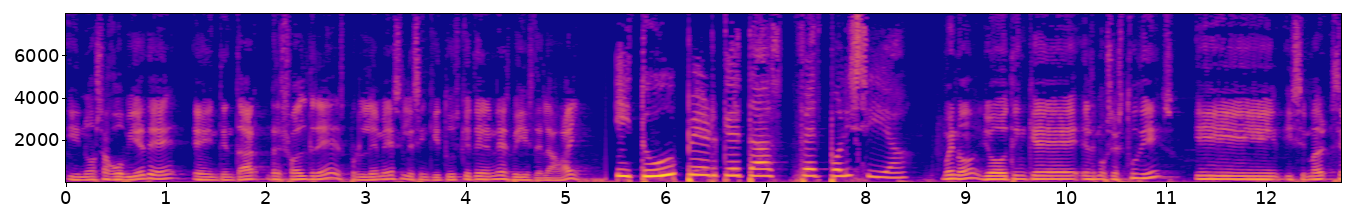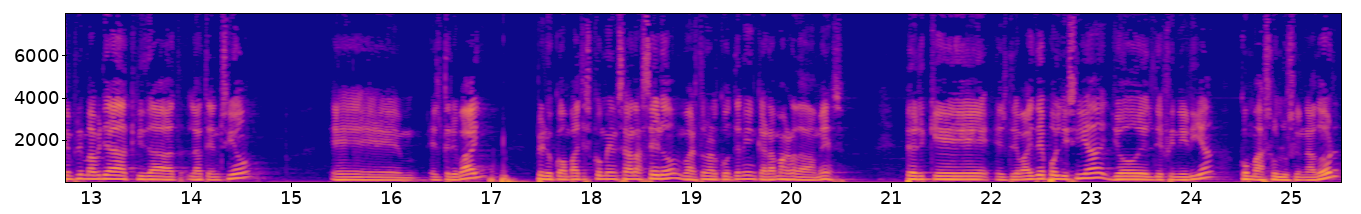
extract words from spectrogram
i no s'agobie d'intentar eh, resoldre els problemes i les inquietuds que tenen els veïns de la vall. I tu per què t'has fet policia? Bueno, jo tinc que els meus estudis i, i sempre m'hauria cridat l'atenció eh, el treball però quan vaig començar a ser-ho em vaig donar compte que encara m'agradava més perquè el treball de policia jo el definiria com a solucionador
